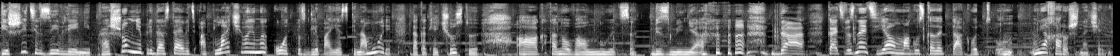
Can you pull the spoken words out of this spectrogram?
пишите в заявлении. Прошу мне предоставить оплачиваемый отпуск для поездки на море, так как я чувствую, а, как оно волнуется без меня. Да, Катя, вы знаете, я вам могу сказать так. Вот у меня хороший начальник.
